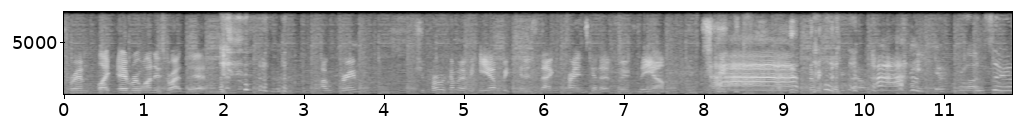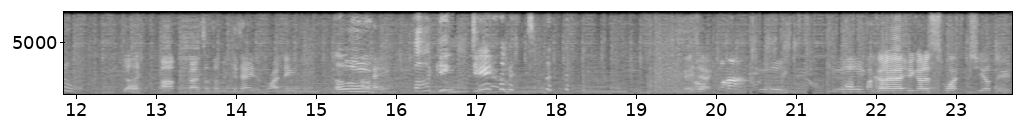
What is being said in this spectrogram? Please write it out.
Crim, like everyone is right there. I'm Crim. You should probably come over here because that crane's gonna move the um. Thank you. Run, Sam! Die. um, guys on top of the containers right there. Oh, Oh hey. fucking damn it! Okay, Zach. Fuck. Oh, You gotta, you gotta SWAT shield, dude.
